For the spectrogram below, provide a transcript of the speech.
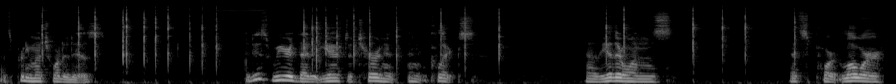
That's pretty much what it is. It is weird that it, you have to turn it and it clicks. Now the other ones that support lower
